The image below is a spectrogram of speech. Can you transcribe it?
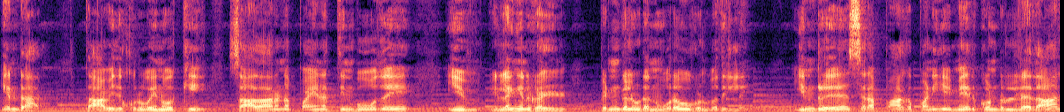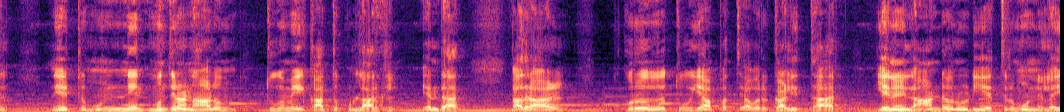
என்றார். தாவீது குருவை நோக்கி சாதாரண பயணத்தின் போதே இவ் இளைஞர்கள் பெண்களுடன் உறவு கொள்வதில்லை. இன்று சிறப்பாக பணியை மேற்கொண்டுள்ளதால் நேற்று முன்னின் முந்தின நாளும் தூய்மை காத்துக்கொள்ளார்கள் என்றார். அதனால் குரு தூய அப்பத்தை அவருக்கு அளித்தார். ஏனெனில் ஆண்டவனுடைய திருமுன்னிலை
